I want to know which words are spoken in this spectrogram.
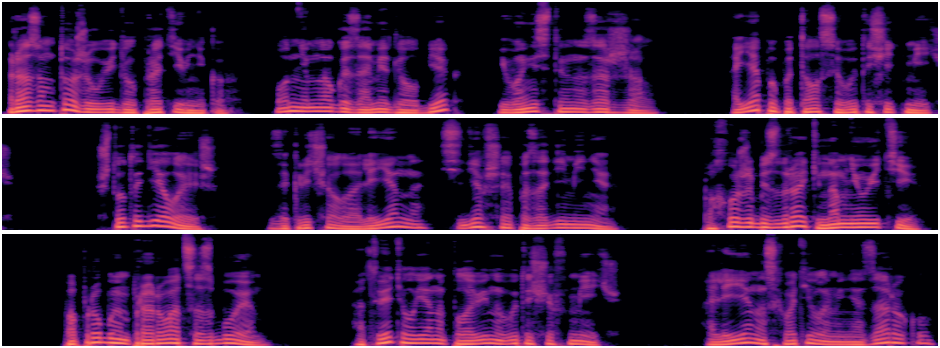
Разум тоже увидел противников. Он немного замедлил бег и воинственно заржал. А я попытался вытащить меч. «Что ты делаешь?» – закричала Алиенна, сидевшая позади меня. «Похоже, без драки нам не уйти. Попробуем прорваться с боем», – ответил я наполовину, вытащив меч. Алиена схватила меня за руку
